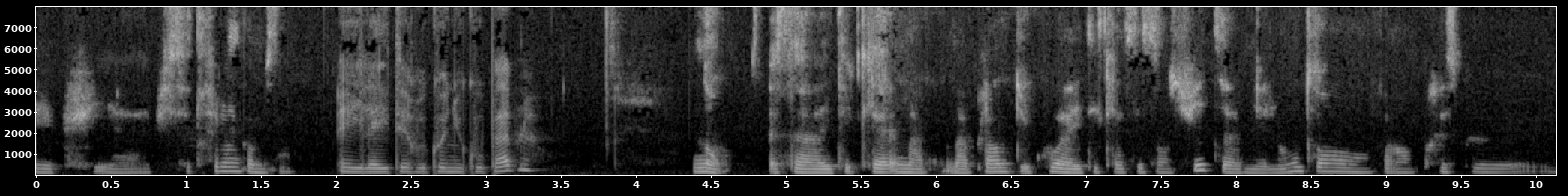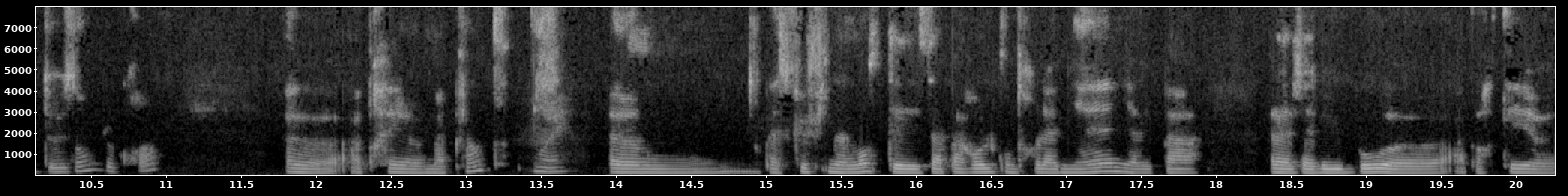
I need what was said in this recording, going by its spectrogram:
Et puis, puis c'est très bien comme ça. Et il a été reconnu coupable? Non, ça a été ma, ma, plainte du coup a été classée sans suite, mais longtemps, enfin presque deux ans, je crois, après ma plainte. Ouais. parce que finalement, c'était sa parole contre la mienne. Il n'y avait pas, j'avais eu beau euh, apporter euh,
